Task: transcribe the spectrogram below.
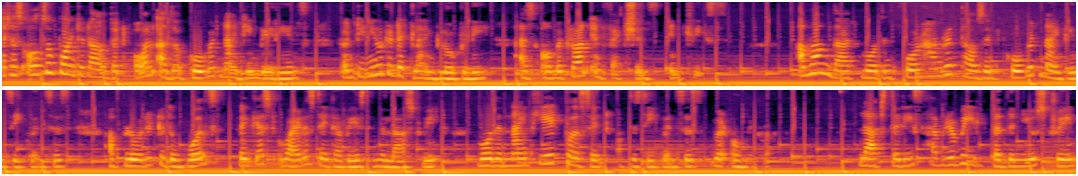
It has also pointed out that all other COVID 19 variants continue to decline globally as Omicron infections increase. Among that, more than 400,000 COVID 19 sequences uploaded to the world's biggest virus database in the last week, more than 98% of the sequences were Omicron. Lab studies have revealed that the new strain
